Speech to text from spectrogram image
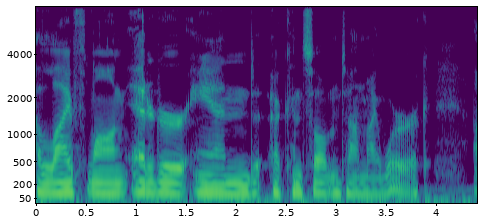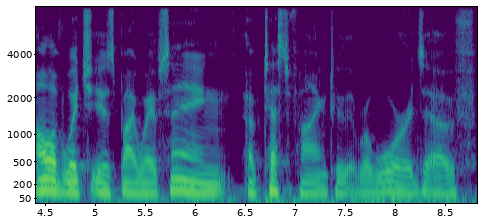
a lifelong editor, and a consultant on my work, all of which is by way of saying, of testifying to the rewards of,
